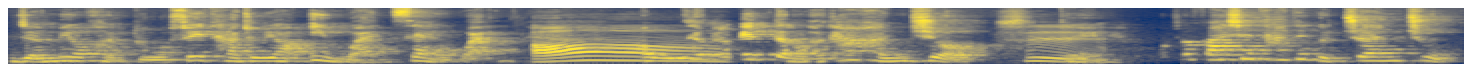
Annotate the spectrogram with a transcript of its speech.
人没有很多，所以他就要一玩再玩。哦，我在旁边等了他很久。是，对，我就发现他那个专注，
